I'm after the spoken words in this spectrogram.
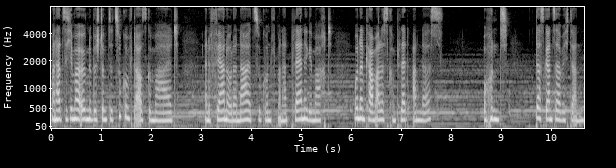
Man hat sich immer irgendeine bestimmte Zukunft ausgemalt, eine ferne oder nahe Zukunft, man hat Pläne gemacht und dann kam alles komplett anders. Und das Ganze habe ich dann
